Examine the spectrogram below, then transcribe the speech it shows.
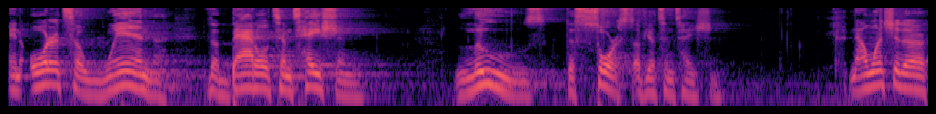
In order to win the battle temptation, lose the source of your temptation. Now, I want you to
